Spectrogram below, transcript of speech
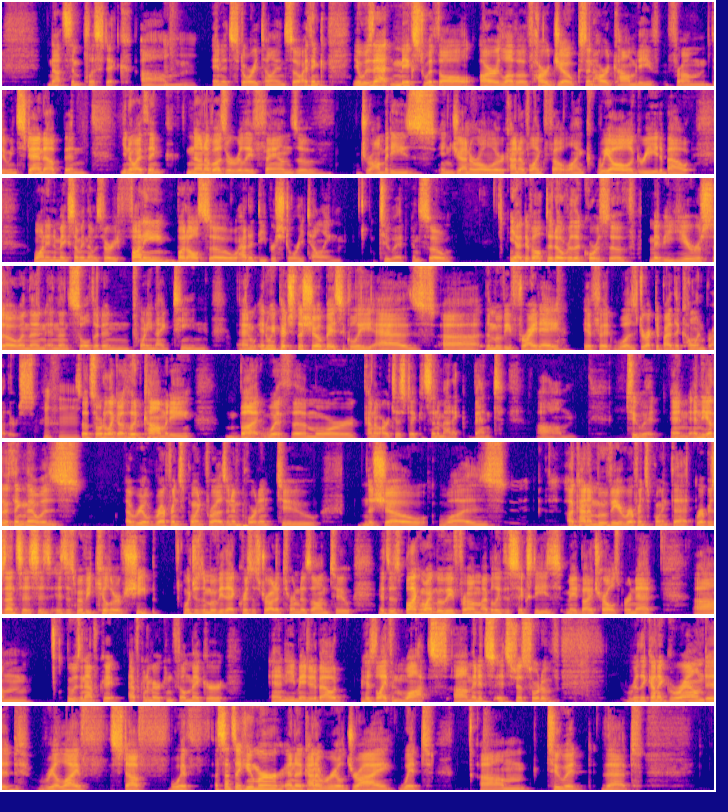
not simplistic um, Mhm. in its storytelling. So I think it was that mixed with all our love of hard jokes and hard comedy from doing stand up. And, you know, I think none of us are really fans of dramedies in general, Mhm. or kind of like felt like we all agreed about wanting to make something that was very funny, but also had a deeper storytelling to it. And so, yeah, I developed it over the course of maybe a year or so, and then and then sold it in 2019. And and we pitched the show basically as uh, the movie Friday if it was directed by the Coen brothers. Mhm. So it's sort of like a hood comedy, but with a more kind of artistic, cinematic bent um, to it. And and the other thing that was a real reference point for us and important to the show was a kind of movie reference point that represents this is, is this movie Killer of Sheep, which is a movie that Chris Estrada turned us on to. It's this black and white movie from I believe the '60s, made by Charles Burnett, um, who was an African African American filmmaker, and he made it about his life in Watts. Um, and it's it's just sort of really kind of grounded, real life stuff with a sense of humor and a kind of real dry wit um, to it that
